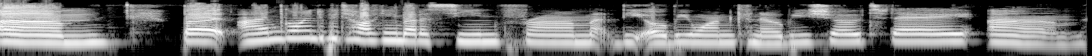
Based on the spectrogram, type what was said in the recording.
um, but I'm going to be talking about a scene from the Obi Wan Kenobi show today. Um,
